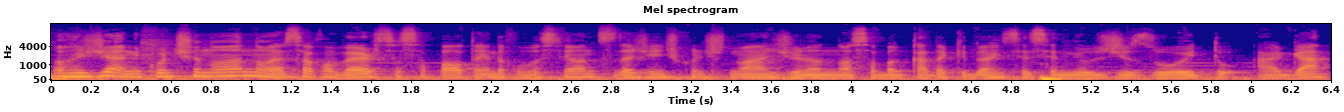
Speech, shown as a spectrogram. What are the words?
Ô, Regiane, continuando essa conversa, essa pauta ainda com você, antes da gente continuar girando nossa bancada aqui do RCC News 18H.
